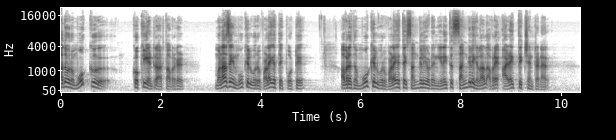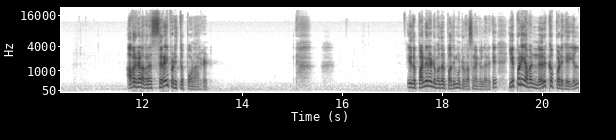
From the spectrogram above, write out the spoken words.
அது ஒரு மூக்கு கொக்கி என்று அர்த்தம். அவர்கள் மனாசையின் மூக்கில் ஒரு வளையத்தை போட்டு அவரது மூக்கில் ஒரு வளையத்தை சங்கிலியுடன் இணைத்து சங்கிலிகளால் அவரை அழைத்துச் சென்றனர். அவர்கள் அவரை சிறைப்பிடித்து போனார்கள். இது பன்னிரண்டு முதல் பதிமூன்று வசனங்கள் இருக்கு. இப்படி அவன் நெருக்கப்படுகையில்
